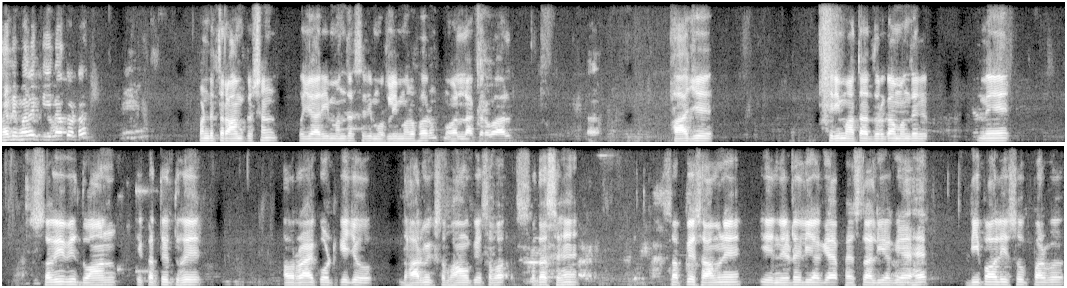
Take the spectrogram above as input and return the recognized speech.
ਹਾਂਜੀ ਮਹਾਰਾਜ ਕੀ ਨਾਂ ਤੁਹਾਡਾ पंडित रामकृष्ण पुजारी मंदिर श्री मुरली मनोहर मोहल्ला अग्रवाल आज श्री माता दुर्गा मंदिर में सभी विद्वान एकत्रित हुए और रायकोट की जो धार्मिक सभाओं के सभा सदस्य हैं, सबके सामने ये निर्णय लिया गया फैसला लिया गया है। दीपावली शुभ पर्व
